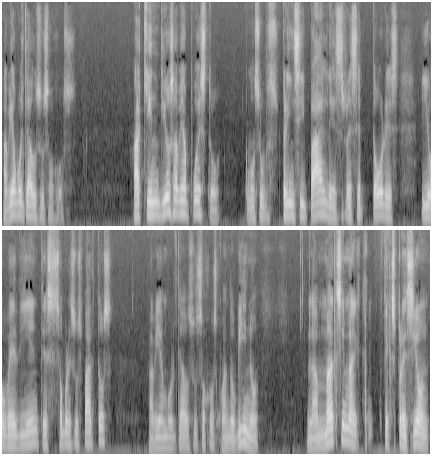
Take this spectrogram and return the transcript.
había volteado sus ojos. A quien Dios había puesto como sus principales receptores y obedientes sobre sus pactos, habían volteado sus ojos cuando vino la máxima expresión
